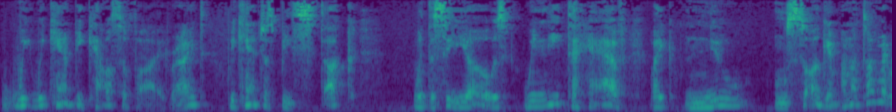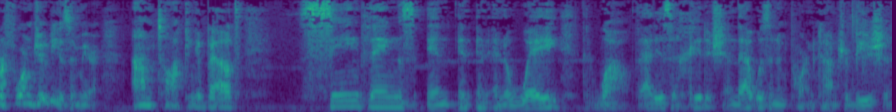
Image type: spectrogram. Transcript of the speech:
we we can't be calcified, right? We can't just be stuck with the CEOs. We need to have like new musagim. I'm not talking about Reform Judaism here. I'm talking about seeing things in, in, in, a way that, wow, that is a chiddush and that was an important contribution.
